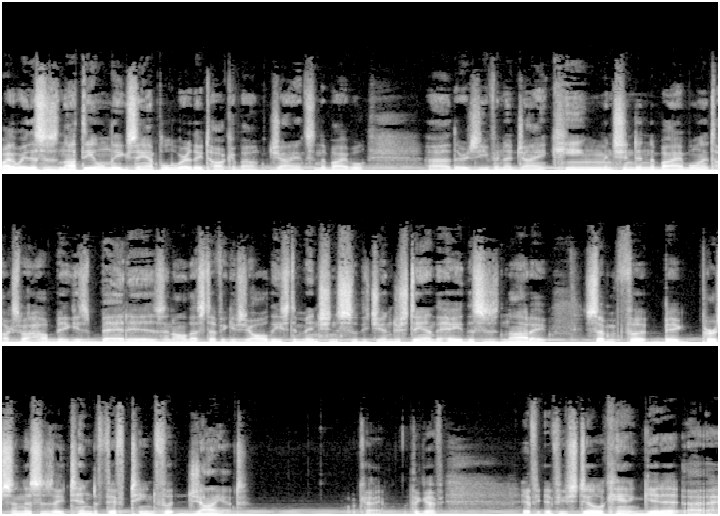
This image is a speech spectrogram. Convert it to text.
By the way, this is not the only example where they talk about giants in the Bible. Uh, there's even a giant king mentioned in the Bible, and it talks about how big his bed is and all that stuff. It gives you all these dimensions so that you understand that, hey, this is not a seven foot big person. This is a 10 to 15 foot giant. Okay. I think I've. If, if you still can't get it, I,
